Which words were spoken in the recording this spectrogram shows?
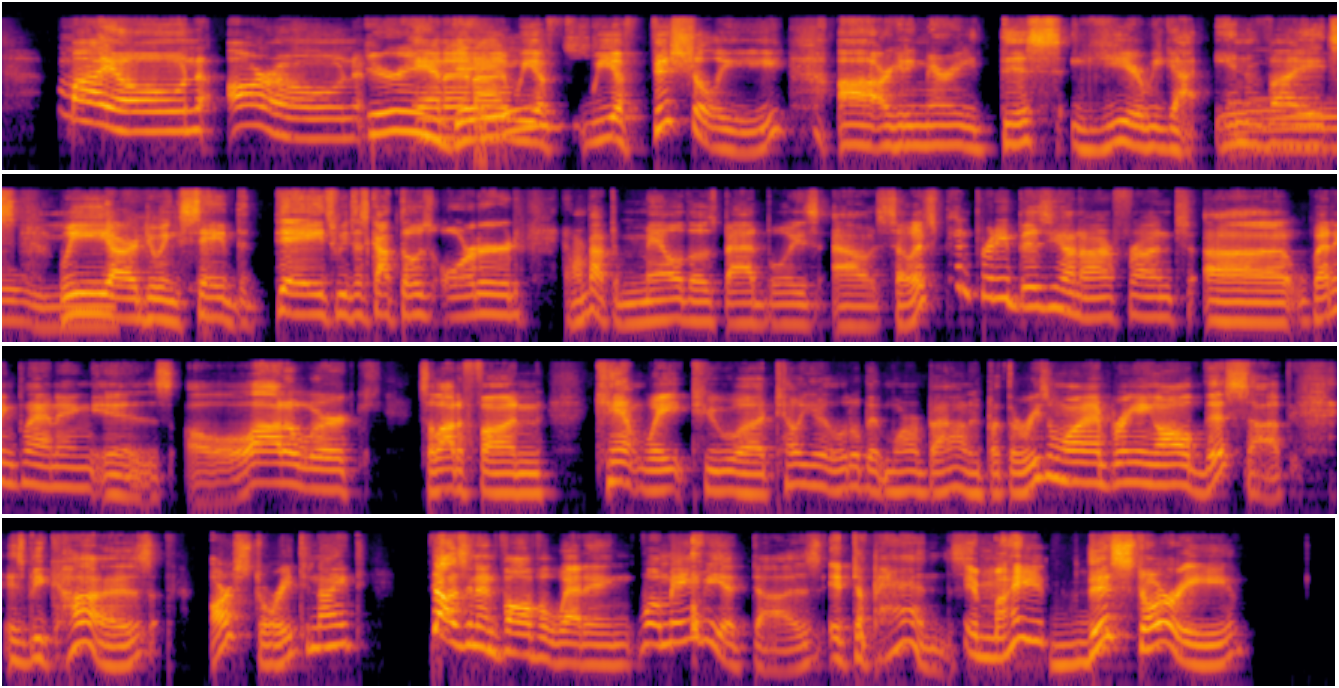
my own, our own. you're Anna and I, we have we officially uh, are getting married this year. We got invites. We are doing save the dates. We just got those ordered, and we're about to mail those bad boys out. So it's been pretty busy on our front. Uh, wedding planning is a lot of work. It's a lot of fun. Can't wait to uh, tell you a little bit more about it. But the reason why I'm bringing all this up is because our story tonight doesn't involve a wedding. Well, maybe it does. It depends. It might. This story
